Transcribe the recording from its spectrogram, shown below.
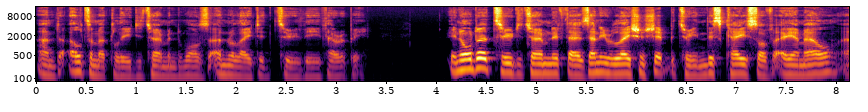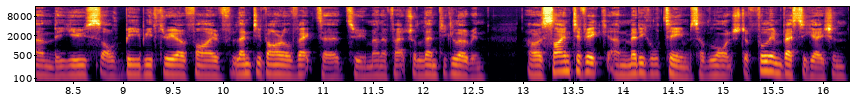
and ultimately determined was unrelated to the therapy. In order to determine if there is any relationship between this case of AML and the use of BB305 lentiviral vector to manufacture lentiglobin, our scientific and medical teams have launched a full investigation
